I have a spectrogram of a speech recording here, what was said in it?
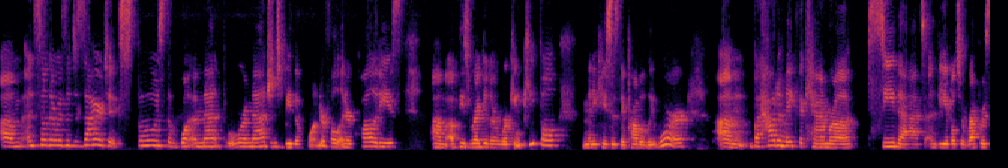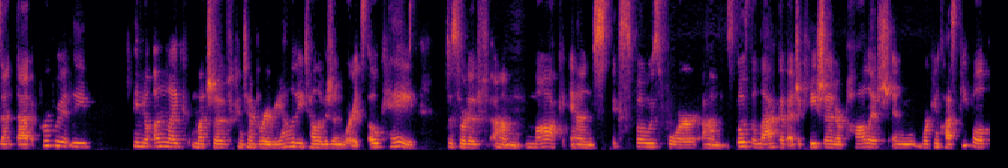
um, and so there was a desire to expose the what were imagined to be the wonderful inner qualities um, of these regular working people. In many cases, they probably were, um, but how to make the camera see that and be able to represent that appropriately. You know, unlike much of contemporary reality television, where it's okay to sort of um, mock and expose for um, expose the lack of education or polish in working class people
